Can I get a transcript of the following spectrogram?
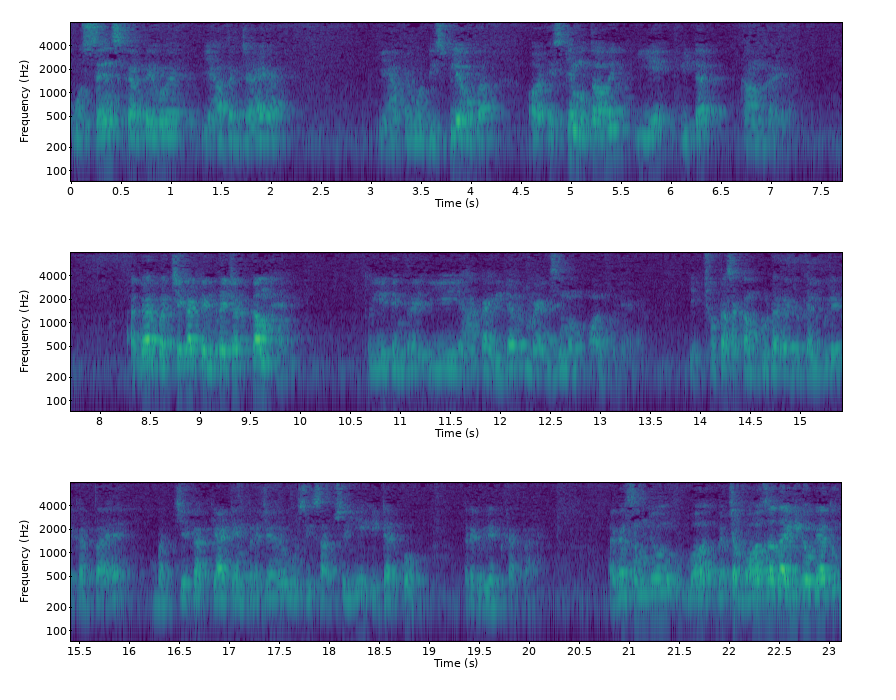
वो सेंस करते हुए यहाँ तक जाएगा। यहाँ पे वो डिस्प्ले होगा और इसके मुताबिक ये हीटर काम करेगा। अगर बच्चे का टेम्परेचर कम है तो ये टेम्परेचर ये यहाँ का हीटर मैक्सिमम ऑन हो जाएगा। एक छोटा सा कंप्यूटर है जो कैलकुलेट करता है बच्चे का क्या टेम्परेचर है उस हिसाब से ये हीटर को रेगुलेट करता है। अगर समझो बहुत बच्चा बहुत ज़्यादा हीट हो गया तो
